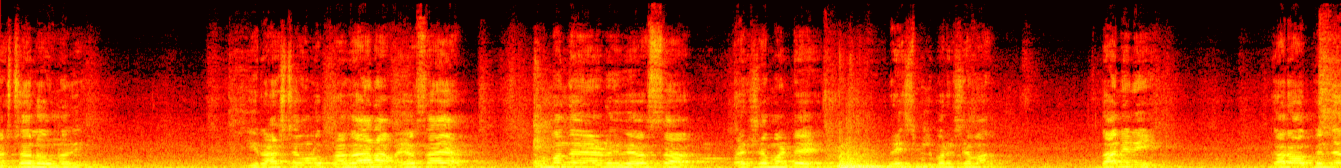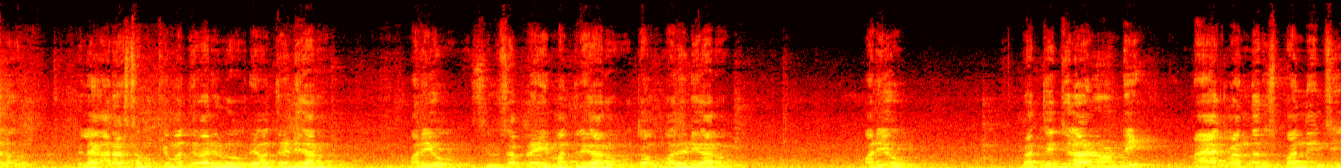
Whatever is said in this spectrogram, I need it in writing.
నష్టాల్లో ఉన్నది. ఈ రాష్ట్రంలో ప్రధాన వ్యవసాయ అనుబంధమైన వ్యవస్థ పరిశ్రమ అంటే రైస్ మిల్ పరిశ్రమ. దానిని గౌరవ పెద్దలు తెలంగాణ రాష్ట్ర ముఖ్యమంత్రి వర్యులు రేవంత్ రెడ్డి గారు మరియు సివిల్ సప్లై మంత్రి గారు ఉత్తమ్ కుమార్ రెడ్డి గారు మరియు ప్రతి జిల్లా నుండి నాయకులందరూ స్పందించి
